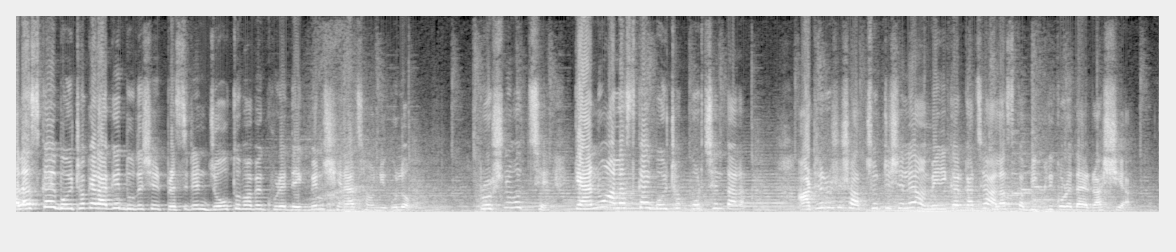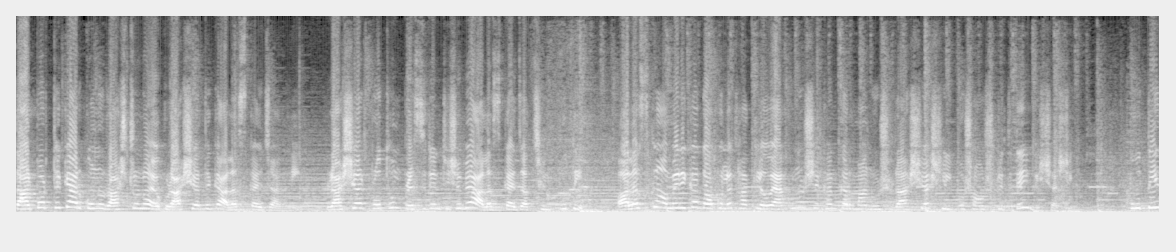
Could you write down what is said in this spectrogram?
আলাস্কায় বৈঠকের আগে দুদেশের প্রেসিডেন্ট যৌথভাবে ঘুরে দেখবেন সেনা ছাউনিগুলো। প্রশ্ন হচ্ছে, কেন আলাস্কায় বৈঠক করছেন তারা? আঠেরোশো সাতষট্টি সালে আমেরিকার কাছে আলাস্কা বিক্রি করে দেয় রাশিয়া। তারপর থেকে আর কোনো রাষ্ট্রনায়ক রাশিয়া থেকে আলাস্কায় যাননি। রাশিয়ার প্রথম প্রেসিডেন্ট হিসেবে আলাস্কায় যাচ্ছেন পুতিন। আলাস্কা আমেরিকা দখলে থাকলেও এখনও সেখানকার মানুষ রাশিয়ার শিল্প সংস্কৃতিতেই বিশ্বাসী। পুতিন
